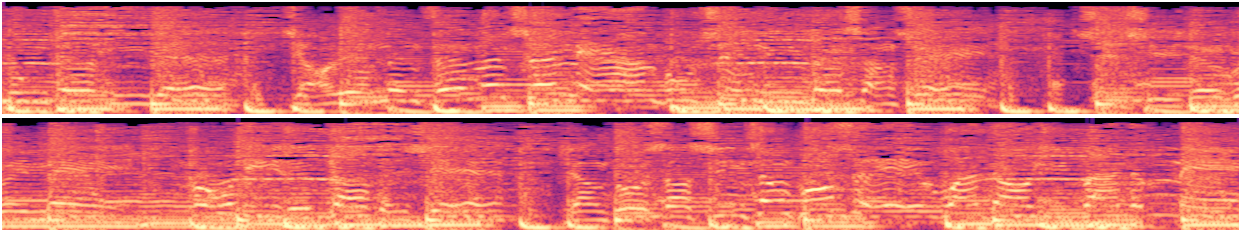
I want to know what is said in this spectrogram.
动的音乐，叫人们多少心肠破碎，弯刀一般的美，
